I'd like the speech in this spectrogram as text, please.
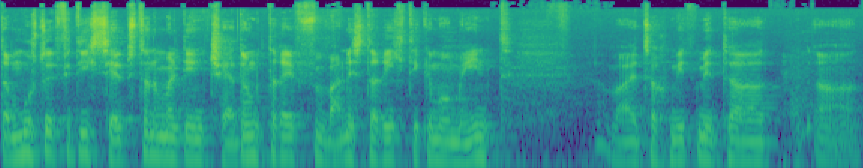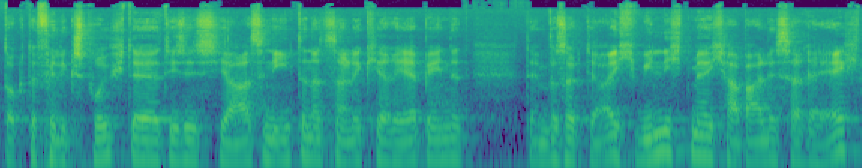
da musst du halt für dich selbst dann einmal die Entscheidung treffen, wann ist der richtige Moment. War jetzt auch mit mit äh, Dr. Felix Brüch, der dieses Jahr seine internationale Karriere beendet, der einfach sagt, ja, ich will nicht mehr, ich habe alles erreicht,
